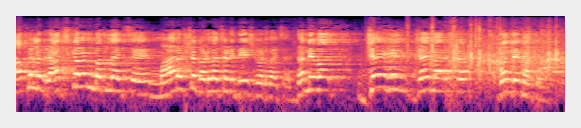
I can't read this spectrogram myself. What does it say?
आपल्याला राजकारण बदलायचंय महाराष्ट्र घडवायचं आणि देश घडवायचा आहे. धन्यवाद. जय हिंद जय महाराष्ट्र. वंदे मातरम.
